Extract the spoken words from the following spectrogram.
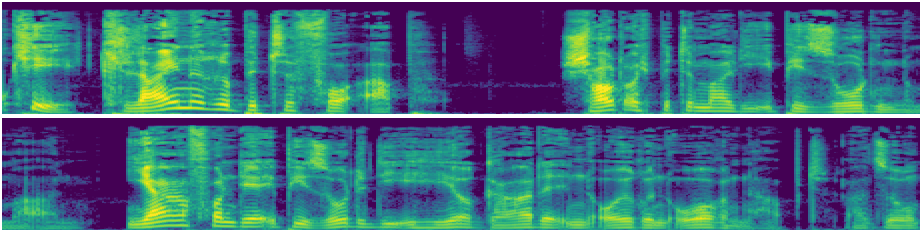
Okay, kleinere Bitte vorab. Schaut euch bitte mal die Episodennummer an. Ja, von der Episode, die ihr hier gerade in euren Ohren habt. Also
